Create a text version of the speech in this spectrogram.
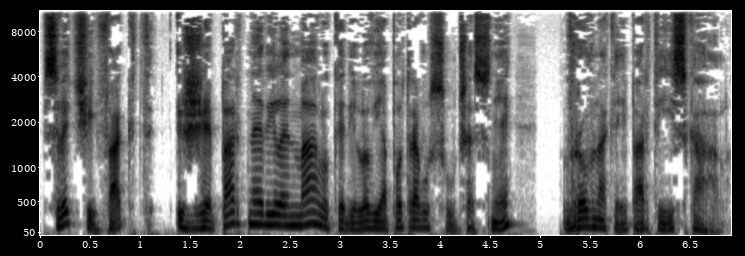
svedčí fakt, že partnery len málo kedy lovia potravu súčasne v rovnakej partii skál.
